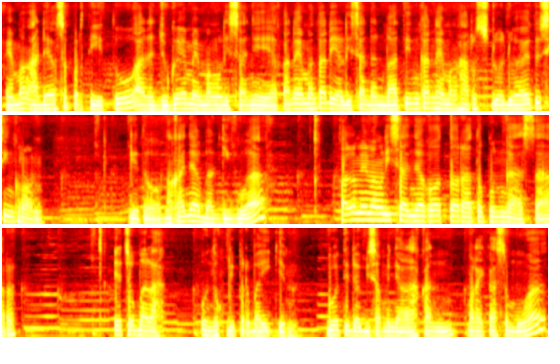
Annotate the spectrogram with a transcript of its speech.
Memang ada yang seperti itu ada juga yang memang lisannya ya karena emang tadi ya lisan dan batin kan memang harus dua-duanya itu sinkron gitu. Makanya bagi gua kalau memang lisannya kotor ataupun kasar ya cobalah untuk diperbaikin. Gue tidak bisa menyalahkan mereka semua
